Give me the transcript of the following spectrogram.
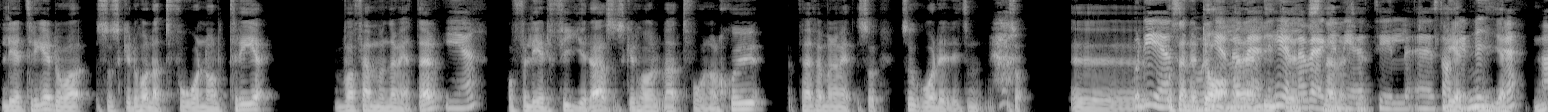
led 3 då så ska du hålla 2.03 var 500 meter. Ja. Och för led 4 så ska du hålla 2.07 per 500 meter. Så, så går det liksom så. Eh, Och det är alltså sen då damer hela, är hela vägen ner till- eh, startled Led 9. nio. Mm. Ja.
